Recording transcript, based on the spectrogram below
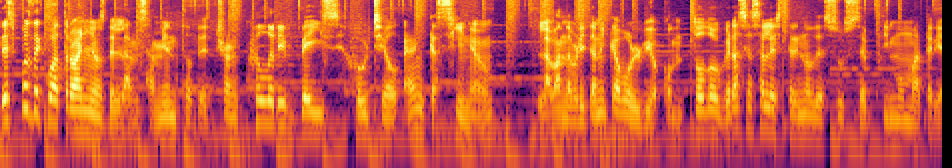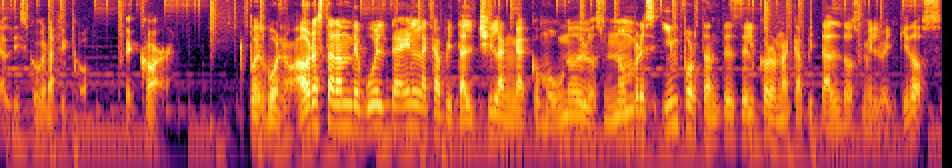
Después de cuatro años del lanzamiento de Tranquility Base Hotel and Casino, la banda británica volvió con todo gracias al estreno de su séptimo material discográfico, The Car. Pues bueno, ahora estarán de vuelta en la capital chilanga como uno de los nombres importantes del Corona Capital 2022.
